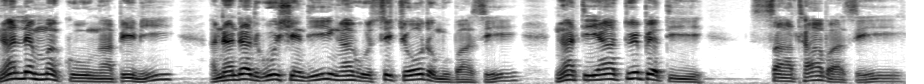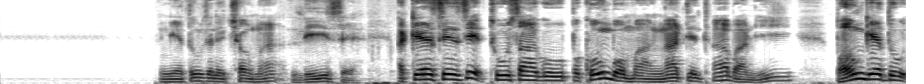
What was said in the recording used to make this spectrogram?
ငါလက်မှတ်ကိုငါပေးမည်အနန္တတကုရှင်သည်ငါကိုစစ်ကြောတော်မူပါစေငါတရားတွေးပက်သည်စာထားပါစေငွေ36မှ40အကယ်စင်စစ်ထိုစာကို ပခုံးပေါ်မှငါတင်ထားပါမည်ဘောင်းကဲ့သို့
